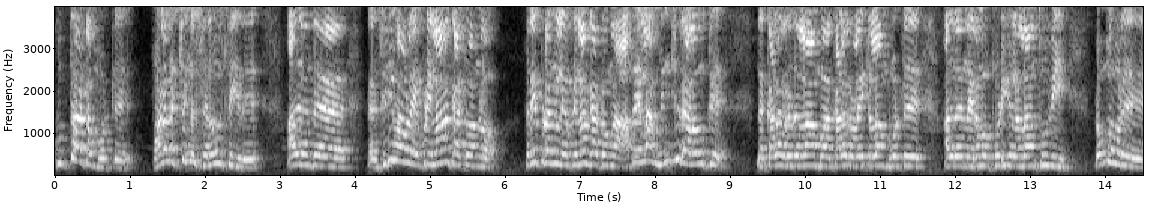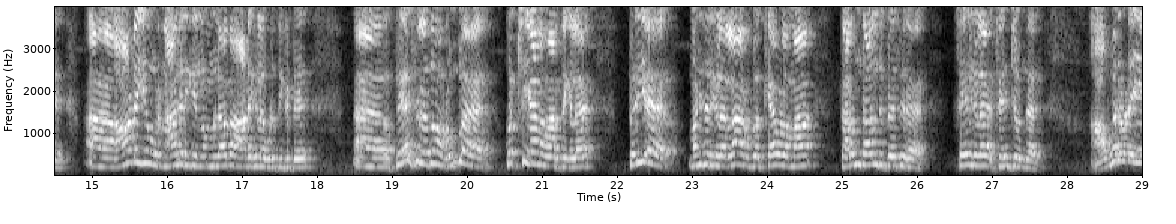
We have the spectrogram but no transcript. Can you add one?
குத்தாட்டம் போட்டு பல லட்சங்கள் செலவு செய்து அதில் இந்த சினிமாவில் எப்படிலாம் காட்டுவாங்களோ திரைப்படங்களில் எப்படிலாம் காட்டுவாங்களோ அதையெல்லாம் மிஞ்சுற அளவுக்கு இந்த கலர் இதெல்லாம் கலர் லைட்டெல்லாம் போட்டு அதில் இந்த நம்ம பொடிகள் எல்லாம் தூவி ரொம்ப ஒரு ஆடையும் ஒரு நாகரிகம் இல்லாத ஆடைகளை உடுத்திக்கிட்டு பேசுகிறதும் ரொம்ப கொச்சையான வார்த்தைகளை பெரிய மனிதர்களெல்லாம் ரொம்ப கேவலமாக தரம் தாழ்ந்து பேசுகிற செயல்களை செஞ்சு வந்தார். அவருடைய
